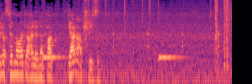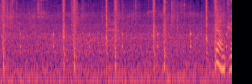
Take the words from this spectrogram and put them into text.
Will das Thema heute Highlander Park gerne abschließen. Danke.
